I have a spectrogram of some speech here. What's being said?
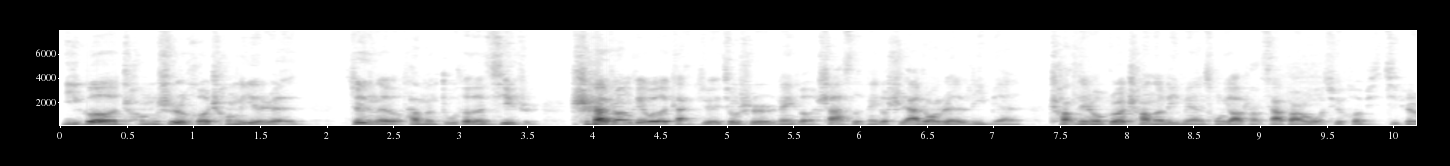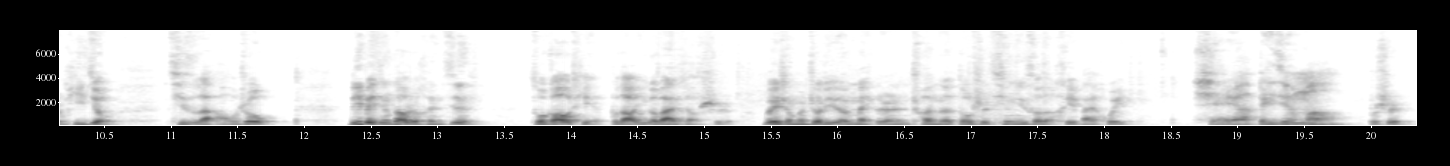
一个城市和城里的人，真的有他们独特的气质。石家庄给我的感觉就是那个杀死那个石家庄人里面唱那首歌唱的里面，从药厂下班我去喝几瓶啤酒，妻子在熬粥，离北京倒是很近，坐高铁不到一个半小时。为什么这里的每个人穿的都是清一色的黑白灰？谁呀、北京吗？不是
